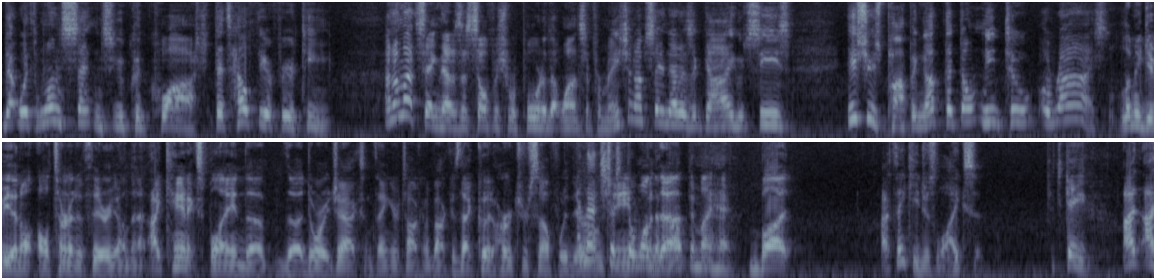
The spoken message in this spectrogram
That with one sentence you could quash. That's healthier for your team. And I'm not saying that as a selfish reporter that wants information. I'm saying that as a guy who sees issues popping up that don't need to arise. let me give you an alternative theory on that i can't explain the the dory jackson thing you're talking about because that could hurt yourself with your And own that's just the one with that, popped in my head. but i think he just likes it It's game. I, I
